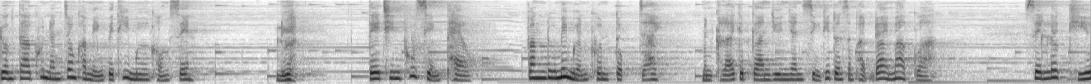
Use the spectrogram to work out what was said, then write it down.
ดวงตาคู่นั้นจ้องเขม็งไปที่มือของเซน เลือด เตชินพูดเสียงแผ่ว ฟังดูไม่เหมือนคนตกใจ มันคล้ายกับการยืนยันสิ่งที่ตนสัมผัสได้มากกว่า เซนเลิกคิ้ว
